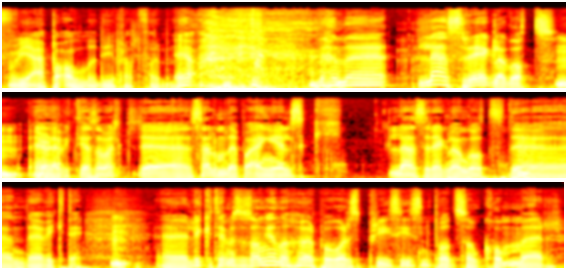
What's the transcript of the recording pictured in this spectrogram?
For vi er på alle de plattformene. Ja. Men eh, les regler godt. Mm, Det er det det. viktigste av alt. Eh, selv om det er på engelsk, les reglene godt. Det, det er viktig. Mm. Uh, lykke til med sesongen, og hør på vår preseason-pod som kommer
